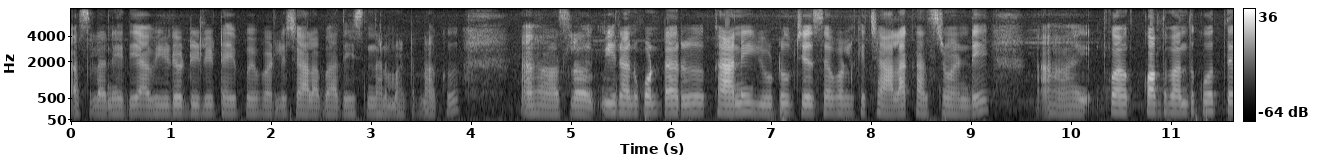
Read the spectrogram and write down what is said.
అసలు అనేది ఆ వీడియో డిలీట్ అయిపోయే వాళ్ళు చాలా బాధ వేసింది అనమాట నాకు. అసలు మీరు అనుకుంటారు కానీ యూట్యూబ్ చేసే వాళ్ళకి చాలా కష్టం అండి కొంతమందికి వస్తే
